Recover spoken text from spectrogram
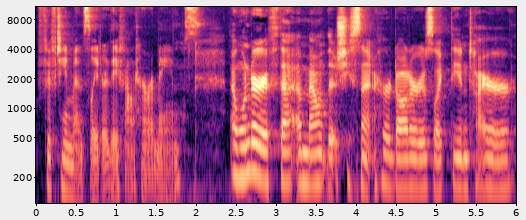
fifteen minutes later, they found her remains. I wonder if that amount that she sent her daughter is like the entire,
